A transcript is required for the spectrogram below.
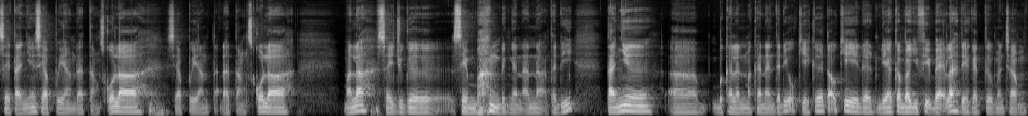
Saya tanya siapa yang datang sekolah, siapa yang tak datang sekolah, Malah saya juga sembang dengan anak tadi. Tanya uh, bekalan makanan tadi okey ke tak okey? Dan dia akan bagi feedback lah. Dia kata macam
